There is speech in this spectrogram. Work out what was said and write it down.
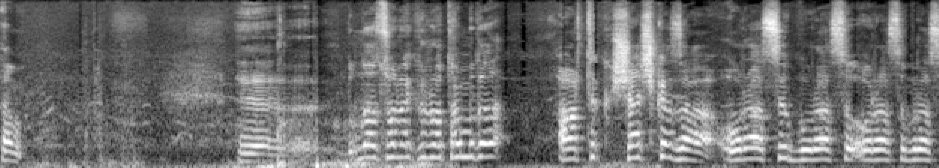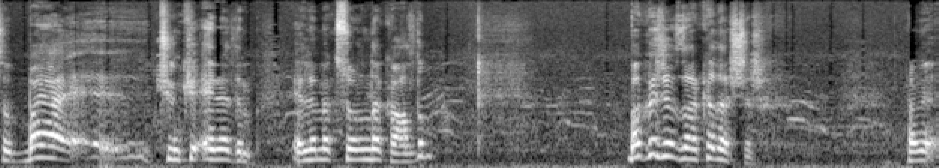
Tamam. Ee, bundan sonraki rotamı da artık şaşkaza orası burası orası burası baya çünkü eledim. Elemek zorunda kaldım. Bakacağız arkadaşlar. Hani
